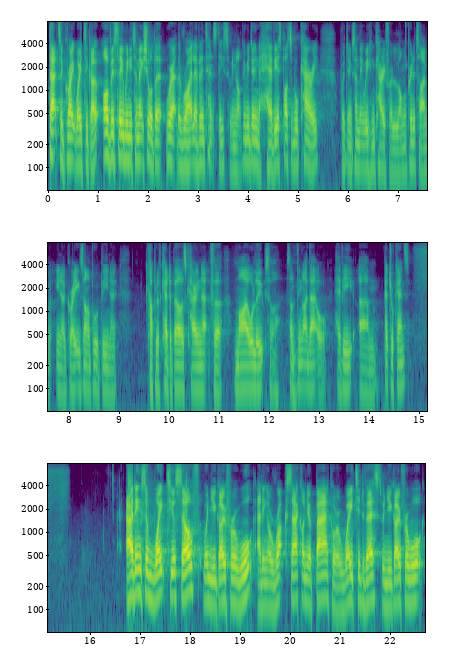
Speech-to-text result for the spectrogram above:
That's a great way to go. Obviously, we need to make sure that we're at the right level of intensity, so we're not going to be doing the heaviest possible carry. We're doing something we can carry for a long period of time. You know, a great example would be, you know, a couple of kettlebells, carrying that for mile loops or something like that, or heavy um, petrol cans. Adding some weight to yourself when you go for a walk, adding a rucksack on your back or a weighted vest when you go for a walk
